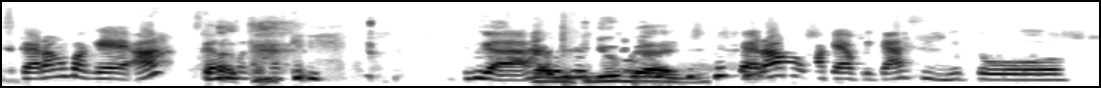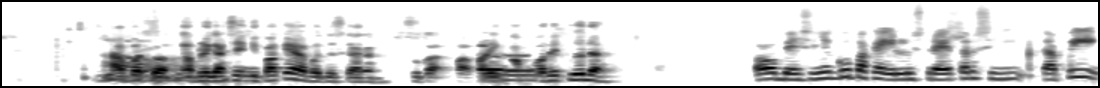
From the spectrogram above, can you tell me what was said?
sekarang pakai ah? Sekarang pakai kaki. Enggak. Enggak gitu juga. Sekarang pakai aplikasi gitu. Apa tuh? Aplikasi yang dipakai apa tuh sekarang? Suka paling uh, favorit lu dah? Oh, biasanya gue pakai Illustrator sih, tapi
